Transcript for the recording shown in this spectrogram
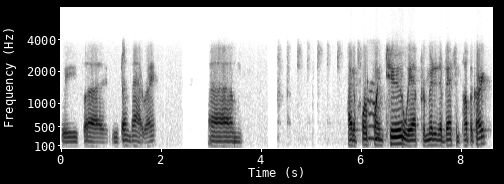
we've uh, we've done that, right? Um, item 4.2, we have permitted events in public art.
